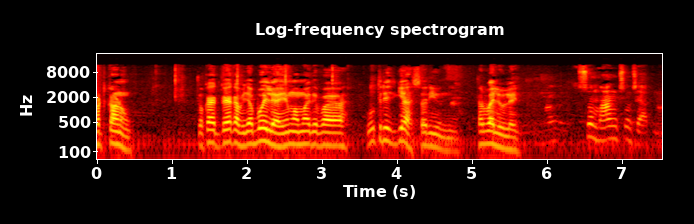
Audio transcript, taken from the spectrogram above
ભટકાણું. તો કંઈક કંઈક બીજા બોલ્યા એમાં મારી પા- ઉતરી જ ગયા સરિયું તરબાલ્યું લઈને. શું માંગ શું છે આપની?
